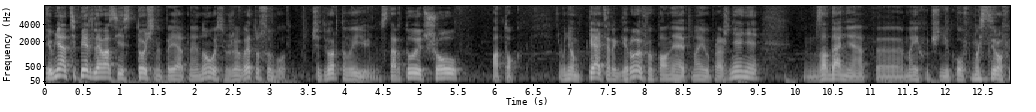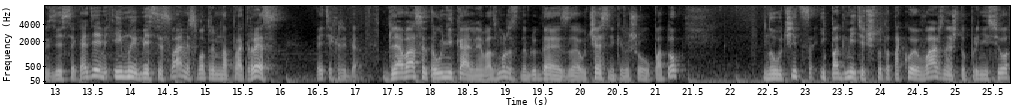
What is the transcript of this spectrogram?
И у меня теперь для вас есть точно приятная новость. Уже в эту субботу, 4 июня, стартует шоу «Поток». В нем пятеро героев выполняют мои упражнения, задания от э, моих учеников, мастеров из 10 академий, и мы вместе с вами смотрим на прогресс этих ребят. Для вас это уникальная возможность, наблюдая за участниками шоу «Поток», научиться и подметить что-то такое важное, что принесет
